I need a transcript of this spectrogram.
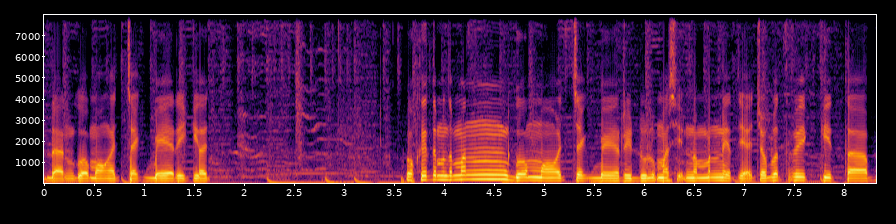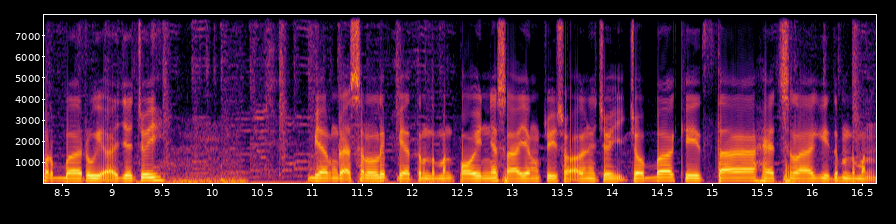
Dan gue mau ngecek berry kita. Oke teman-teman gue mau cek berry dulu masih 6 menit ya. Coba tapi kita perbarui aja cuy. Biar nggak selip ya teman-teman. Poinnya sayang cuy soalnya cuy. Coba kita hatch lagi teman-teman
